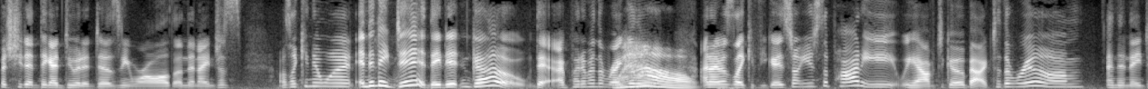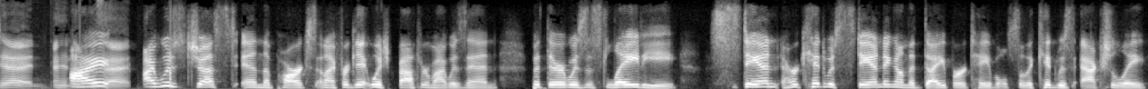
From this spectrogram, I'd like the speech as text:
but she didn't think I'd do it at Disney World. And then I just, I was like, you know what? And then they did. They didn't go. They, I put them in the regular. Wow. And I was like, if you guys don't use the potty, we have to go back to the room. And then they did. And then I was it. I was just in the parks and I forget which bathroom I was in, but there was this lady stand her kid was standing on the diaper table so the kid was actually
